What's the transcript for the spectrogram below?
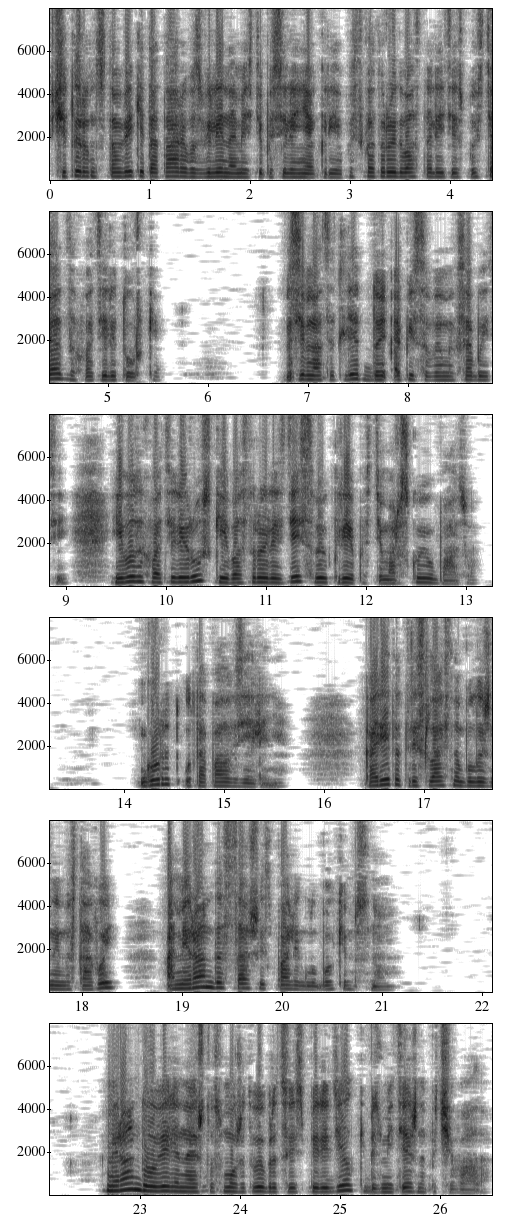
В XIV веке татары возвели на месте поселения крепость, которую два столетия спустя захватили турки. За 17 лет до описываемых событий его захватили русские и построили здесь свою крепость и морскую базу. Город утопал в зелени. Карета тряслась на булыжной мостовой, а Миранда с Сашей спали глубоким сном. Миранда, уверенная, что сможет выбраться из переделки, безмятежно почевала.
